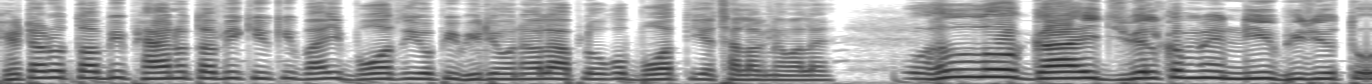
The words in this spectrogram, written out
हेटर हो तब भी फ़ैन हो तब भी, क्योंकि भाई बहुत ही ओपी वीडियो होने वाला है, आप लोगों को बहुत ही अच्छा लगने वाला है। हेलो गाइज़ वेलकम में न्यू वीडियो तो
